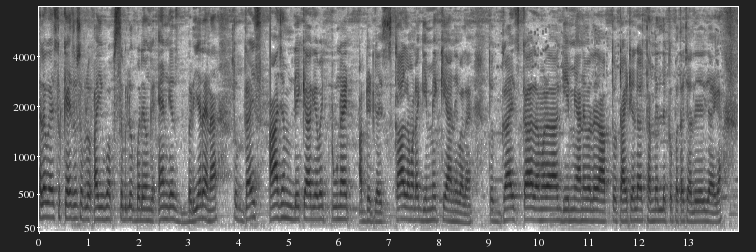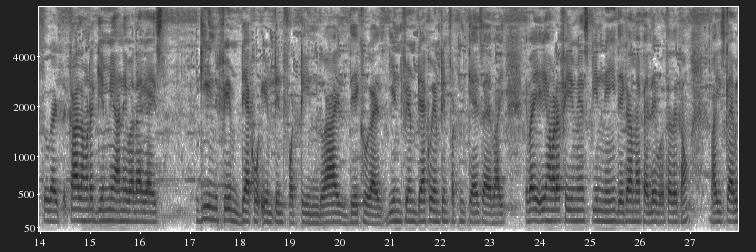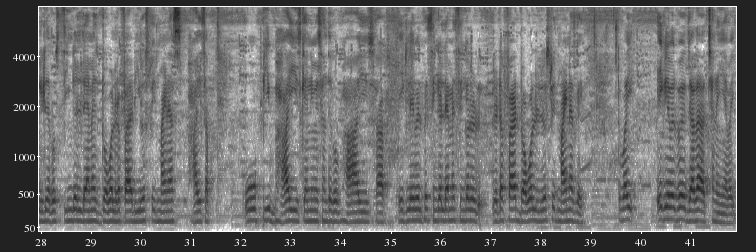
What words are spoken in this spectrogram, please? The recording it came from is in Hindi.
हेलो गैस तो कैसे हो सब लोग? आई हो आप सभी लोग बड़े होंगे। एंड गैस बढ़िया रहना तो गैस आज हम लेके आ गए भाई टू नाइट अपडेट गैस कल हमारा गेम में क्या आने वाला है? तो गैस कल हमारा गेम में आने वाला है। आप तो टाइटल और थंबनेल को पता चल जाएगा। तो गैस कल हमारा गेम में आने वाला है गैस गिन फेम डैको एम टेन फोर्टीन गाइस देखो गाइस गिन फेम डैको एम टेन फोर्टीन कैसा है भाई? भाई, ये हमारा फेम स्पिन नहीं देगा, मैं पहले बता देता हूँ। भाई, इसका एबिलिटी देखो सिंगल डैमेज डबल रेफायर हीरो स्पीड माइनस भाई सब ओ पी भाई, इसका एनिमेशन देखो भाई साहब। एक लेवल पे single damage single rate of fire double hero speed minus गई। तो भाई, एक लेवल पे ज़्यादा अच्छा नहीं है भाई।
